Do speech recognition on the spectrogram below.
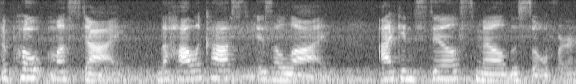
The Pope must die. The Holocaust is a lie. I can still smell the sulfur.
